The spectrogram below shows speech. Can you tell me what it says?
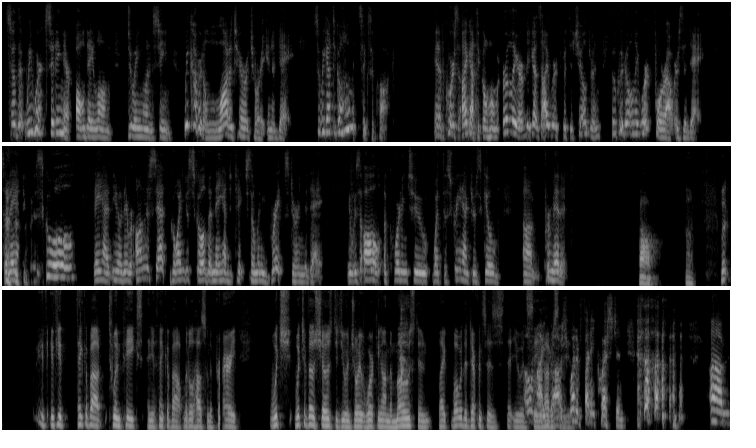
so that we weren't sitting there all day long doing one scene. We covered a lot of territory in a day. So we got to go home at six o'clock. And of course, I got to go home earlier because I worked with the children who could only work four hours a day. So they had to go to school, they had, you know, they were on the set going to school, then they had to take so many breaks during the day. It was all according to what the Screen Actors Guild um, permitted. Wow. Oh. But if, if you think about Twin Peaks and you think about Little House on the Prairie, which which of those shows did you enjoy working on the most, and like what were the differences that you would oh see? my Obviously, gosh, what a funny question. um,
